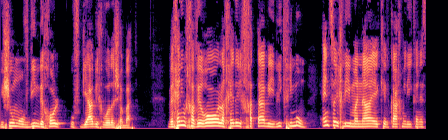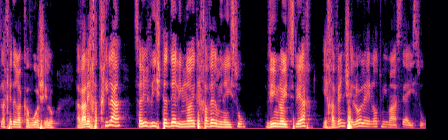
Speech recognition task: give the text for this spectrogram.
משום עובדין דחול ופגיעה בכבוד השבת. וכן אם חברו לחדר חטא והדליק חימום, אין צריך להימנע עקב כך מלהיכנס לחדר הקבוע שלו, אבל לכתחילה צריך להשתדל למנוע את החבר מן האיסור. ואם לא הצליח, יכוון שלא ליהנות ממעשה האיסור,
